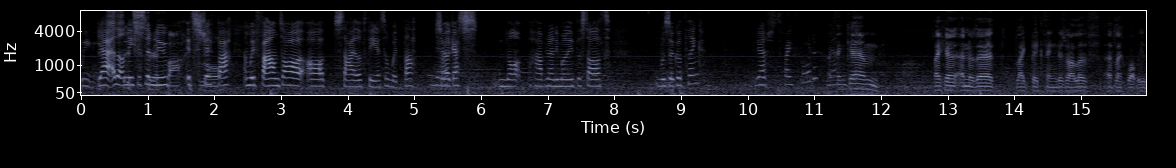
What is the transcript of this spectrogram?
we yeah a It's- little it's niche. It's a new back, it's it's stripped raw. back, and we found our our style of theatre with that. So I guess not having any money at the start was a good thing. Yeah. Just fight for it. I Yeah. think um, like a, another like big thing as well of, of like what we've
